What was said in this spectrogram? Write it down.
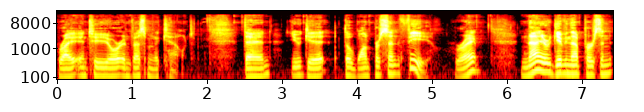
right, into your investment account. Then you get the 1% fee, right? Now you're giving that person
